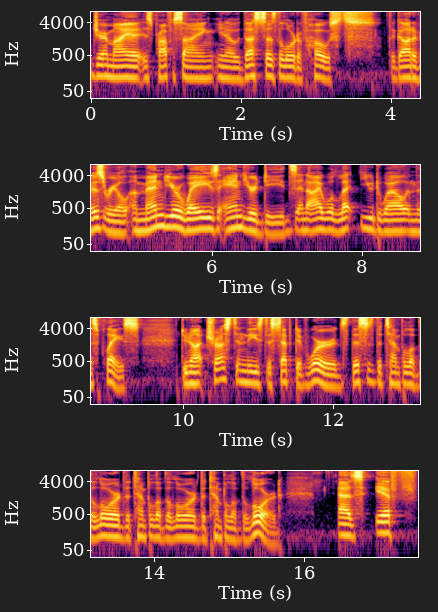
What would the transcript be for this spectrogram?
Jeremiah is prophesying, you know, thus says the Lord of hosts, the God of Israel, amend your ways and your deeds, and I will let you dwell in this place. Do not trust in these deceptive words. This is the temple of the Lord, the temple of the Lord, the temple of the Lord. As if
